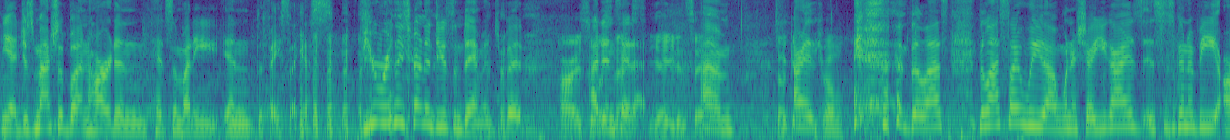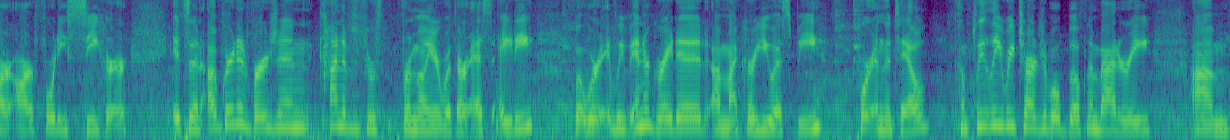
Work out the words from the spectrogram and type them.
Yeah, just mash the button hard and hit somebody in the face. I guess if you're really trying to do some damage. But All right, so I didn't say that. Yeah, you didn't say Um, that. Don't get all us in trouble. the last the last slide we uh, want to show you guys this is going to be our R40 Seeker. It's an upgraded version, kind of if you're familiar with our S80, but we're we've integrated a micro USB port in the tail, completely rechargeable built-in battery. Um,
